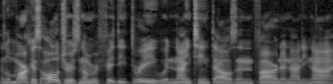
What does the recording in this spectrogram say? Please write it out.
And LaMarcus Aldridge number 53 with 19,599.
